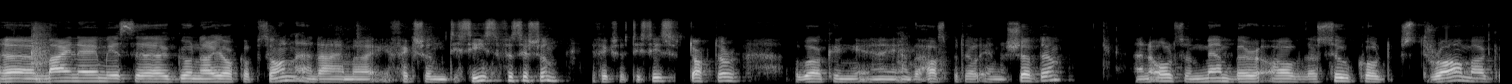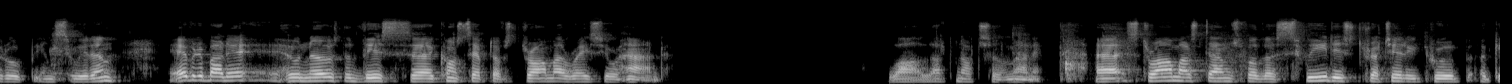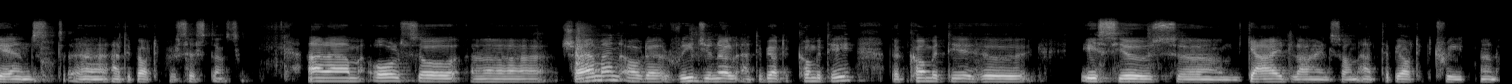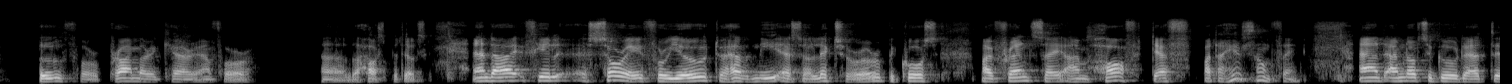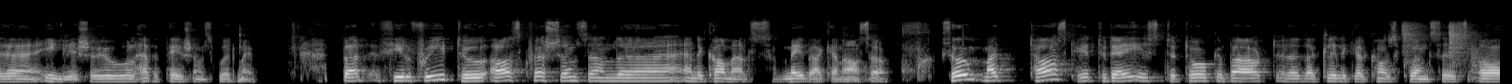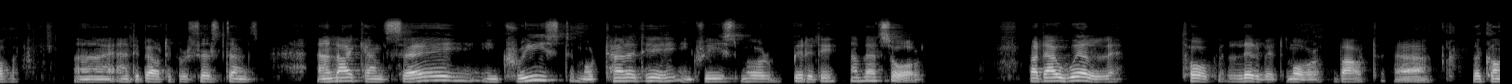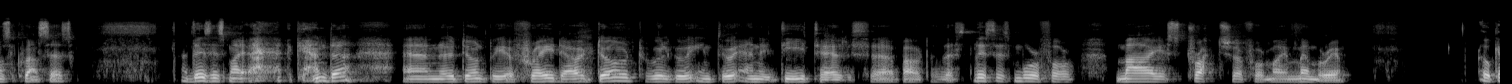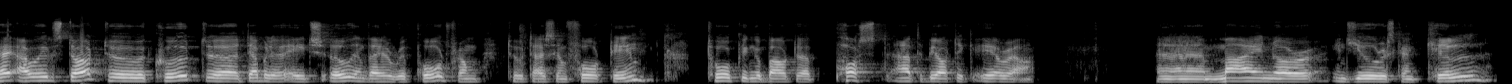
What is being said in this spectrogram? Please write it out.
uh, my name is uh, Gunnar Jakobsson and I'm an infectious disease physician, infectious disease doctor, working uh, in the hospital in Skövde and also member of the so-called Strama group in Sweden. Everybody who knows this uh, concept of Strama, raise your hand. Wow, that's not so many. Uh, Strama stands for the Swedish Strategic Group Against uh, Antibiotic Resistance. And I'm also uh, chairman of the Regional Antibiotic Committee, the committee who issues um, guidelines on antibiotic treatment, both for primary care and for uh, the hospitals. And I feel sorry for you to have me as a lecturer because my friends say I'm half deaf, but I hear something. And I'm not so good at uh, English, so you will have a patience with me. But feel free to ask questions and, uh, and the comments. Maybe I can answer. So my task here today is to talk about uh, the clinical consequences of uh, antibiotic resistance and I can say increased mortality, increased morbidity, and that's all. But I will talk a little bit more about uh, the consequences. This is my agenda, and uh, don't be afraid. I don't will go into any details about this. This is more for my structure, for my memory. Okay, I will start to quote uh, WHO in their report from 2014, talking about a post-antibiotic era. Uh, minor injuries can kill,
